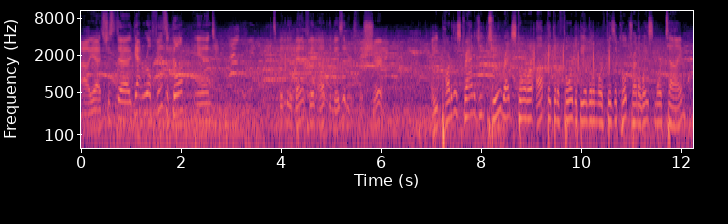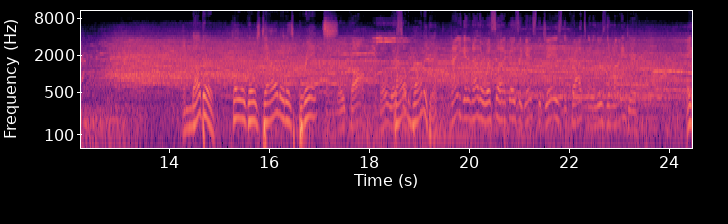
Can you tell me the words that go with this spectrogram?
Oh yeah, it's just uh, gotten real physical, and it's been to the benefit of the visitors for sure. Maybe part of the strategy too. Red Storm are up. They can afford to be a little more physical, trying to waste more time. Another player goes down. It is Briggs. No call, no whistle. Crowd wanted it. Now you get another whistle and it goes against the Jays. The crowd's going to lose their mind here. A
